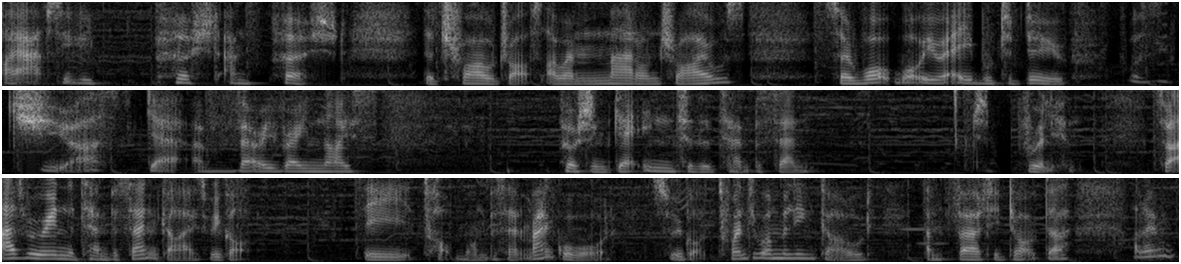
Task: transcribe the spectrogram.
I, I absolutely pushed and pushed the trial drops. I went mad on trials. So what, what we were able to do was just get a very, very nice push and get into the 10%, which is brilliant. So as we were in the 10%, guys, we got the top 1% rank reward. So we got 21 million gold and 30 doctor. I don't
